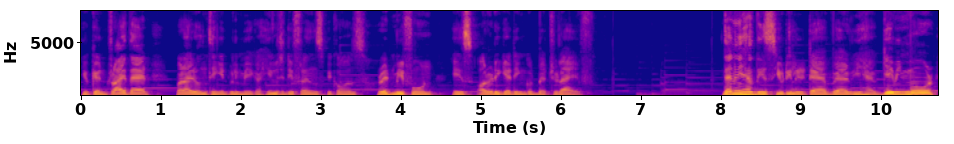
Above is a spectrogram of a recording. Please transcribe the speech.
You can try that, but I don't think it will make a huge difference because Redmi phone is already getting good battery life. Then we have this utility tab where we have gaming mode,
